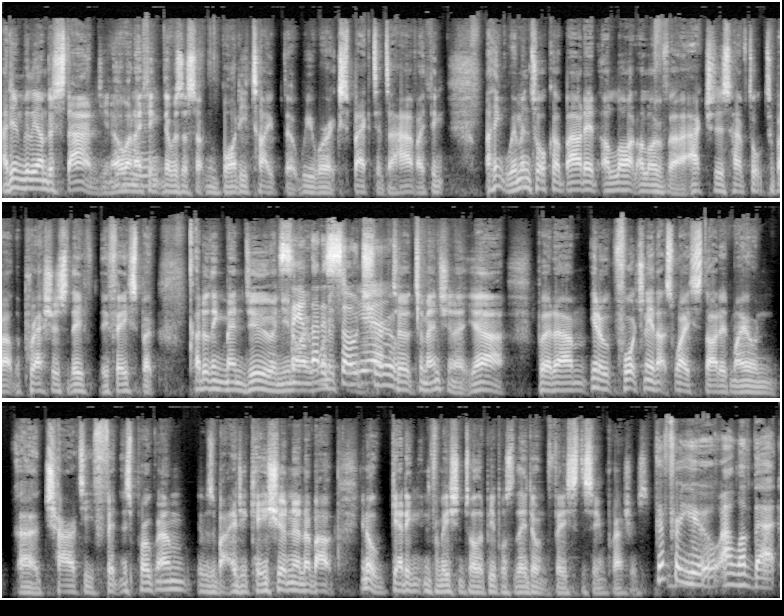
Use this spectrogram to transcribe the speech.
I didn't really understand, you know, mm-hmm. and I mm-hmm. think there was a certain body type that we were expected to have. I think I think women talk about it a lot. A lot of uh, actors have talked about the pressures they they face, but I don't think men do. And you Sam, know, I that is so to, true. To, to, mention it, yeah. But um, you know, fortunately, that's why I started my own uh, charity fitness program. It was about education and about you know getting information to other people so they don't face the same pressures. Good for you. I love that.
